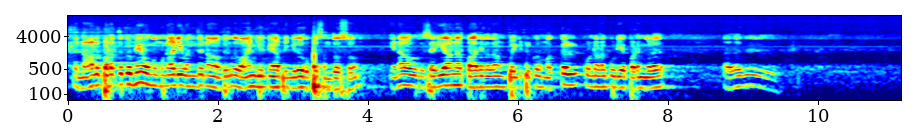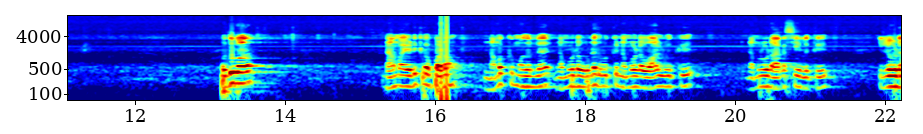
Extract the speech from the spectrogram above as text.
இந்த நாலு படத்துக்குமே உங்கள் முன்னாடி வந்து நான் விருது வாங்கியிருக்கேன் அப்படிங்கிறது ரொம்ப சந்தோஷம். ஏன்னா ஒரு சரியான பாதையில் தான் போய்கிட்டு இருக்கோம். மக்கள் கொண்டாடக்கூடிய படங்களை அதாவது பொதுவாக நாம் எடுக்கிற படம் நமக்கு முதல்ல நம்மளோட உணர்வுக்கு நம்மளோட வாழ்வுக்கு நம்மளோட அரசியலுக்கு இல்லோட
